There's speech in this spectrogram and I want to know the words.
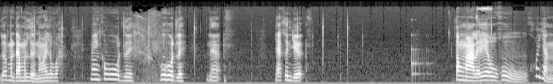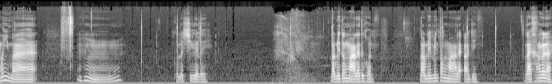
เริ่มมันดำมันเหลือน้อยแล้ววะแม่งโคตรเลยโคตรเลยเนี่ยยากขึ้นเยอะ ต้องมาแล้วโอ้โหก็ยังไม่มาอือหือคนละเชื่อเลยรอบนี้ต้องมาแล้วทุกคนรอบนี้ไม่ต้องมาแล้วเอาจริง หลายครั้งเลยนะ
